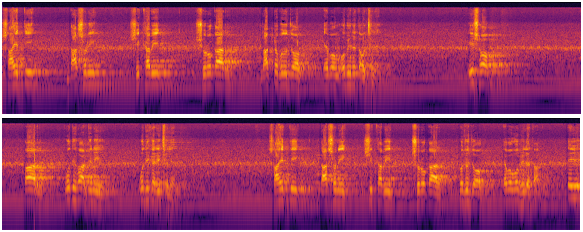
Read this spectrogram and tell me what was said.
সাহিত্যিক, দার্শনিক, শিক্ষাবিদ, সুরকার নাট্য প্রযোজক এবং অভিনেতাও ছিলেন। এসব তার প্রতিভার তিনি অধিকারী ছিলেন। সাহিত্যিক, দার্শনিক, শিক্ষাবিদ সুরকার, প্রযোজক এবং অভিনেতা। এই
